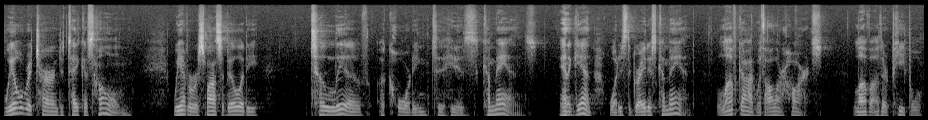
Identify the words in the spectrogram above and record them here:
will return to take us home, we have a responsibility to live according to his commands. And again, what is the greatest command? Love God with all our hearts, love other people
